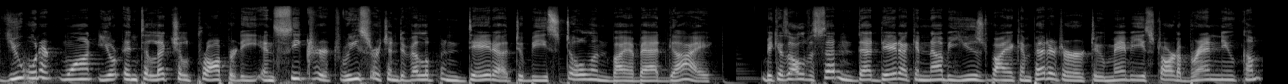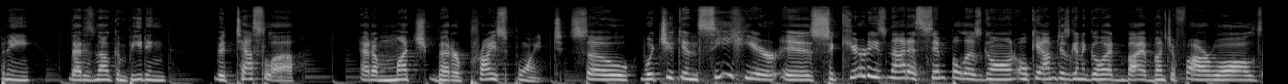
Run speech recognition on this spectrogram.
You wouldn't want your intellectual property and secret research and development data to be stolen by a bad guy because all of a sudden that data can now be used by a competitor to maybe start a brand new company that is now competing with Tesla at a much better price point. So what you can see here is security is not as simple as going, okay, I'm just gonna go ahead and buy a bunch of firewalls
